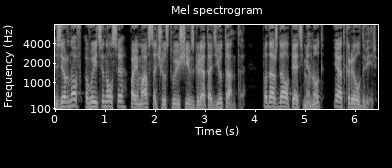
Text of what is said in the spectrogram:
Зернов вытянулся, поймав сочувствующий взгляд адъютанта, подождал пять минут и открыл дверь.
